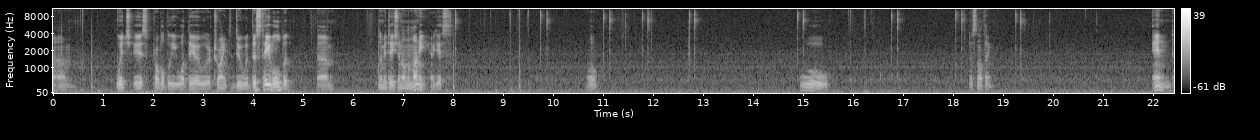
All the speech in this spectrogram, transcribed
Um, which is probably what they were trying to do with this table, but um, limitation on the money, I guess. Oh. Whoa. That's nothing. End.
